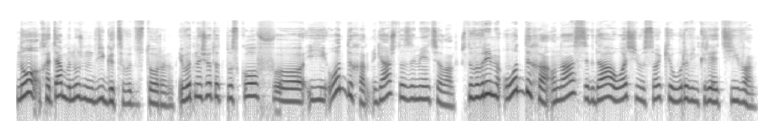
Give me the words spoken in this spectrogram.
но хотя бы нужно двигаться в эту сторону сторону. И вот насчет отпусков э, и отдыха я что заметила, что во время отдыха у нас всегда очень высокий уровень креатива.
